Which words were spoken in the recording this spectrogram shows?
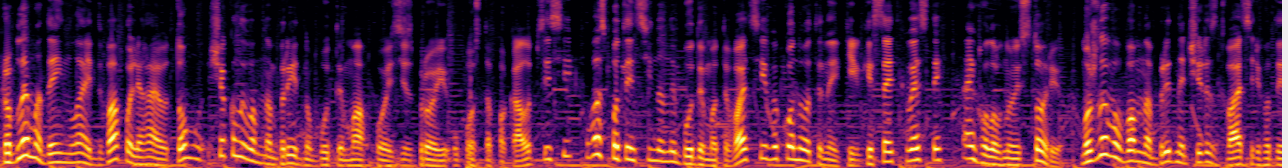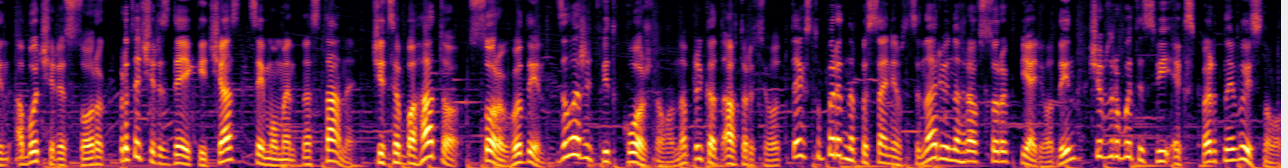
Проблема Dying Light 2 полягає у тому, що коли вам набридно бути мавпою зі зброєю у постапокаліпсисі, у вас потенційно не буде мотивації виконувати не тільки сайт-квести, а й головну історію. Можливо, вам набридне через 20 годин або через 40, проте через деякий час цей момент настане. Чи це багато? 40 годин. Залежить від кожного. Наприклад, автор цього тексту перед написанням сценарію награв 45 годин, щоб зробити свій експертний висновок.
